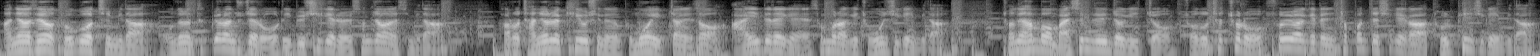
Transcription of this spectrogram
안녕하세요. 도그워치입니다. 오늘은 특별한 주제로 리뷰 시계를 선정하였습니다. 바로 자녀를 키우시는 부모의 입장에서 아이들에게 선물하기 좋은 시계입니다. 전에 한번 말씀드린 적이 있죠. 저도 최초로 소유하게 된 첫 번째 시계가 돌핀 시계입니다.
